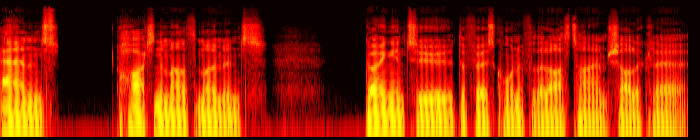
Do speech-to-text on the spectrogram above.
And heart in the mouth moment going into the first corner for the last time, Charles Leclerc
